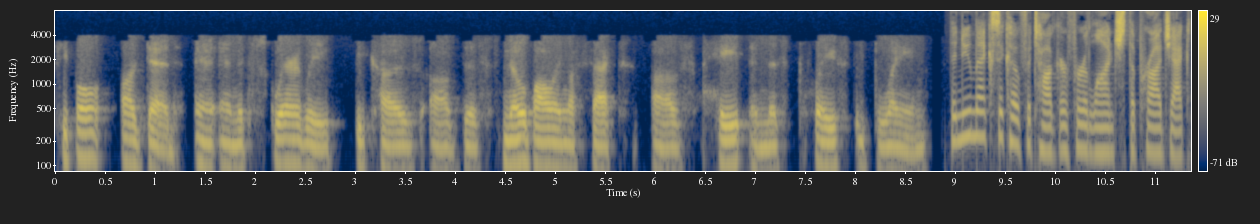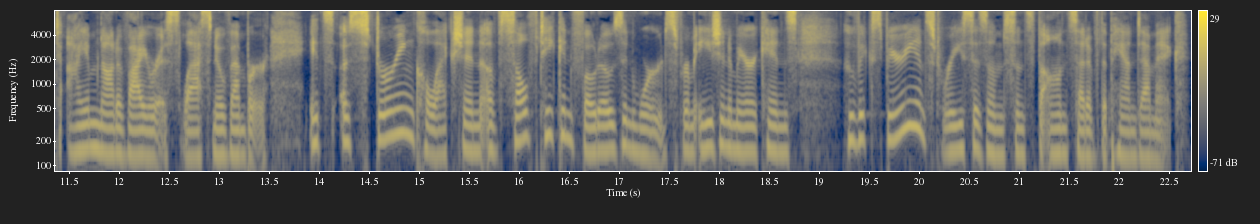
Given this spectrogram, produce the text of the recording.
people are dead, and, and it's squarely because of this snowballing effect of hate and misplaced blame the New Mexico photographer launched the project I Am Not a Virus last November. It's a stirring collection of self taken photos and words from Asian Americans who've experienced racism since the onset of the pandemic.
